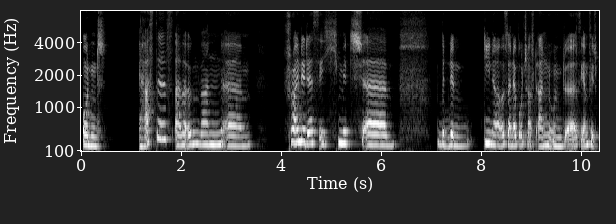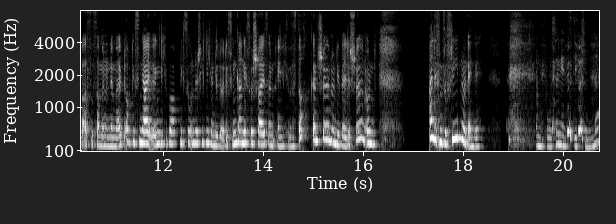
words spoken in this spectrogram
Und er hasst es, aber irgendwann ähm, freundet er sich mit, äh, mit einem Diener aus seiner Botschaft an und äh, sie haben viel Spaß zusammen und er merkt auch, die sind ja eigentlich überhaupt nicht so unterschiedlich und die Leute sind gar nicht so scheiße und eigentlich ist es doch ganz schön und die Welt ist schön und alle sind zufrieden und Ende. Und wo sind jetzt die Kinder?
